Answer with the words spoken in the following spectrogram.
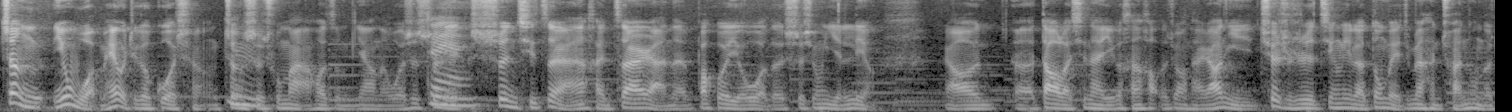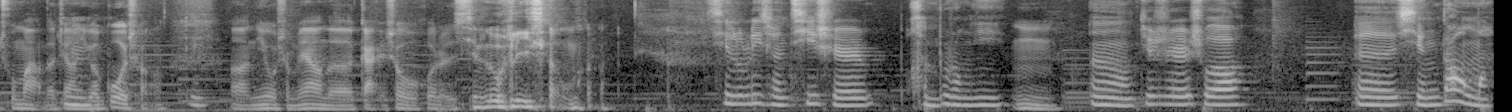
正，因为我没有这个过程，正式嗯出马或怎么样的，我是顺顺其自然，很自然而然的，包括有我的师兄引领。然后，呃，到了现在一个很好的状态。然后你确实是经历了东北这边很传统的出马的这样一个过程，对啊、你有什么样的感受或者心路历程吗？心路历程其实很不容易，嗯。嗯，就是说，呃，行道嘛，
